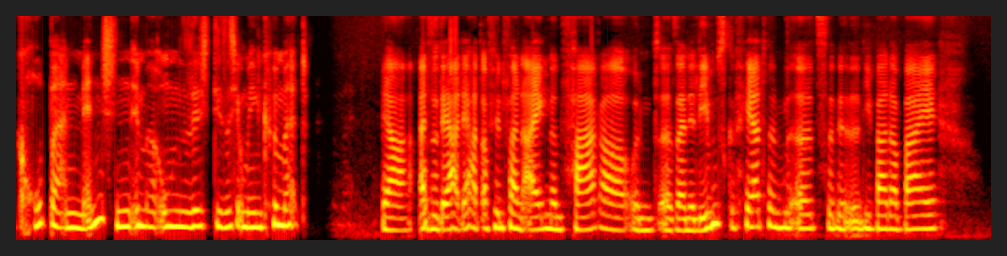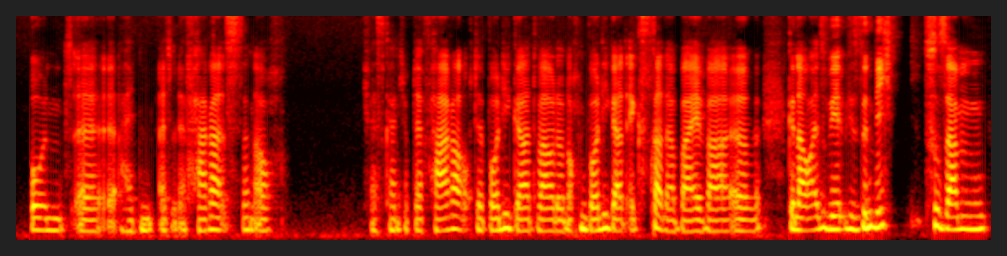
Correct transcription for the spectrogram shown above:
Gruppe an Menschen immer um sich, die sich um ihn kümmert. Ja, also der, der hat auf jeden Fall einen eigenen Fahrer und äh, seine Lebensgefährtin, äh, zu, die war dabei. Und äh, halt, also der Fahrer ist dann auch, ich weiß gar nicht, ob der Fahrer auch der Bodyguard war oder noch ein Bodyguard extra dabei war. Äh, genau, also wir, wir sind nicht zusammen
